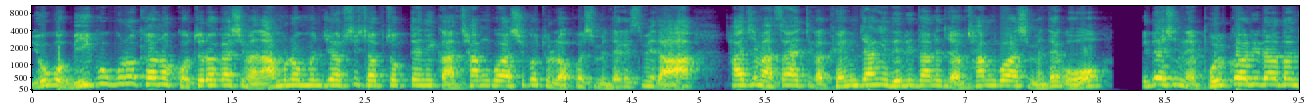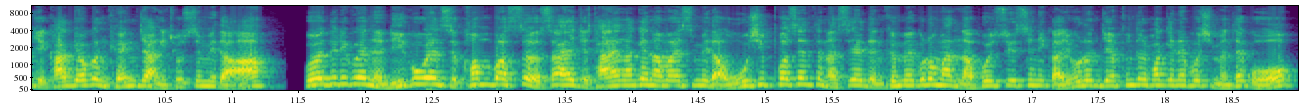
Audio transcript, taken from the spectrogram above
요거 미국으로 켜놓고 들어가시면 아무런 문제 없이 접속되니까 참고하시고 둘러보시면 되겠습니다. 하지만 사이트가 굉장히 느리다는 점 참고하시면 되고 그 대신에 볼거리라든지 가격은 굉장히 좋습니다. 보여드리고 있는 리고웬스, 컨버스 사이즈 다양하게 남아있습니다. 50%나 세일된 금액으로 만나 볼 수 있으니까 이런 제품들 확인해보시면 되고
